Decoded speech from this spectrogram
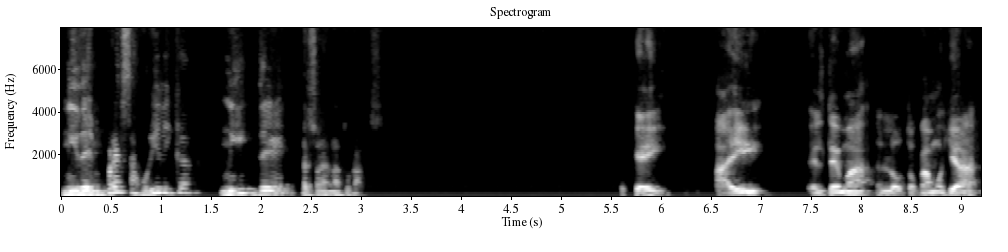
ni de empresas jurídicas, ni de personas naturales. Ok, ahí el tema lo tocamos ya,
